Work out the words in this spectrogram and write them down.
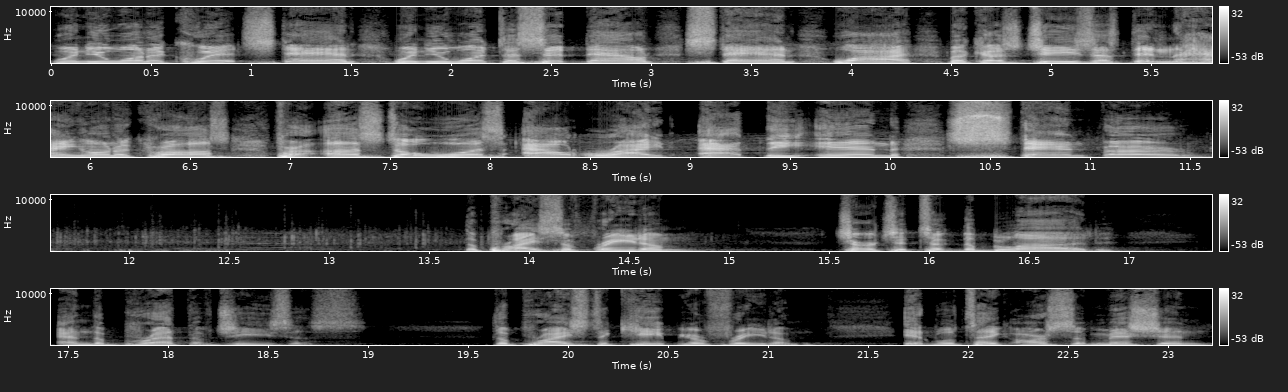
When you want to quit, stand. When you want to sit down, stand. Why? Because Jesus didn't hang on a cross for us to wuss out right at the end. Stand firm. The price of freedom. Church, it took the blood and the breath of Jesus the price to keep your freedom. It will take our submission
